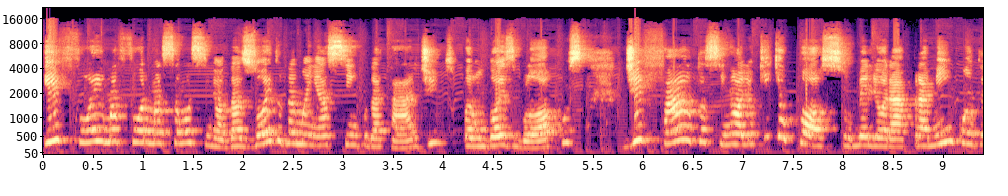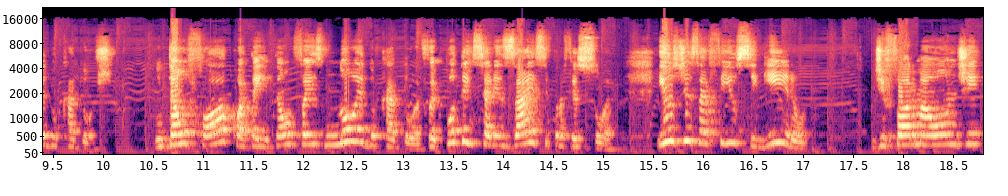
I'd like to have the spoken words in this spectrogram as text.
e foi uma formação assim, ó, das 8 da manhã às 5 da tarde, foram dois blocos. De fato, assim, olha, o que, que eu posso melhorar para mim enquanto educador? Então, o foco até então foi no educador, foi potencializar esse professor. E os desafios seguiram de forma onde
